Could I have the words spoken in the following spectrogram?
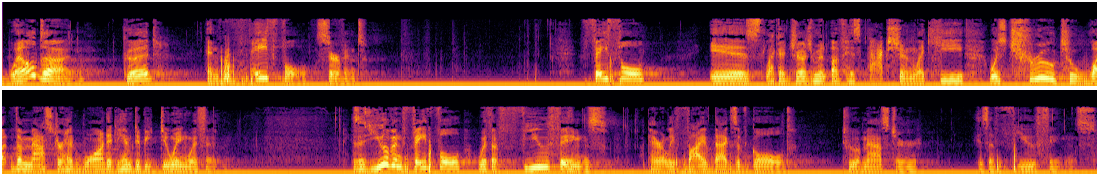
Well done, good and faithful servant. Faithful is like a judgment of his action, like he was true to what the master had wanted him to be doing with it. He says, You have been faithful with a few things. Apparently, five bags of gold to a master is a few things.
